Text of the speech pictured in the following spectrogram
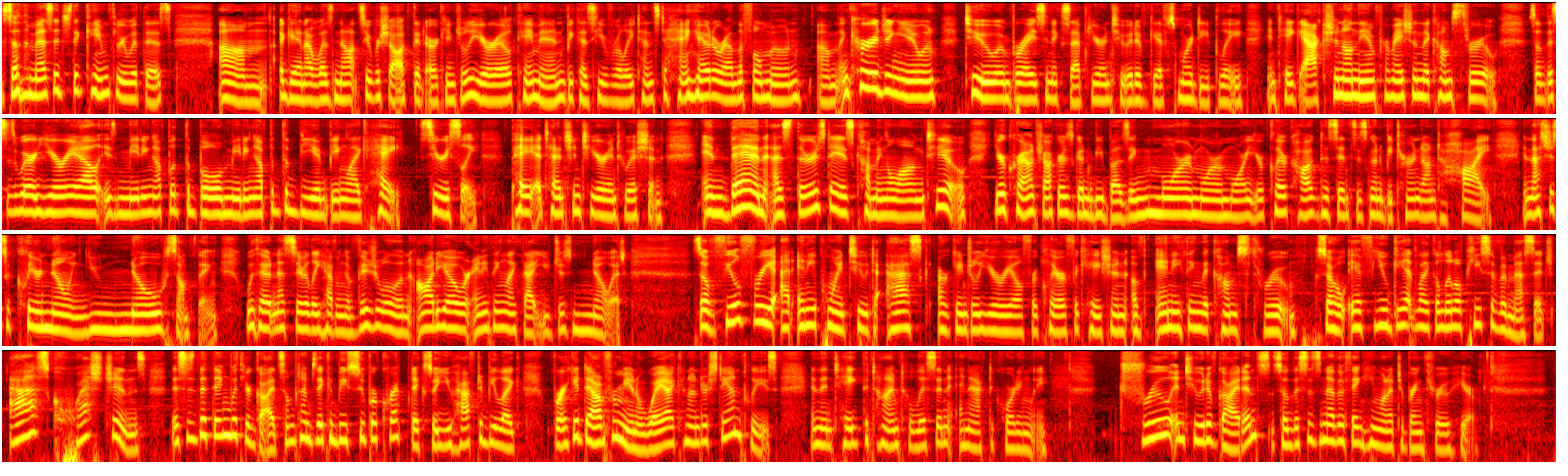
So the message that came through with this, um, again, I was not super shocked that Archangel Uriel came in because he really tends to hang out around the full moon, um, encouraging you to embrace and accept your intuitive gifts more deeply and take action on the information that comes through. So this is where Uriel is meeting up with the bull, meeting up with the bee, and being like, "Hey, Seriously, pay attention to your intuition. And then, as Thursday is coming along too, your crown chakra is going to be buzzing more and more and more. Your clear cognizance is going to be turned on to high. And that's just a clear knowing you know something without necessarily having a visual and audio or anything like that. You just know it. So feel free at any point too to ask Archangel Uriel for clarification of anything that comes through. So if you get like a little piece of a message, ask questions. This is the thing with your guides. Sometimes they can be super cryptic, so you have to be like, break it down for me in a way I can understand, please. And then take the time to listen and act accordingly. True intuitive guidance. So this is another thing he wanted to bring through here.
